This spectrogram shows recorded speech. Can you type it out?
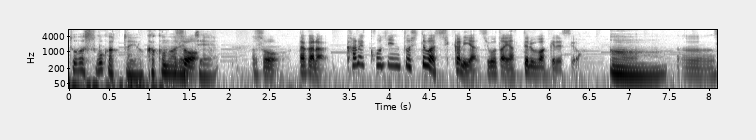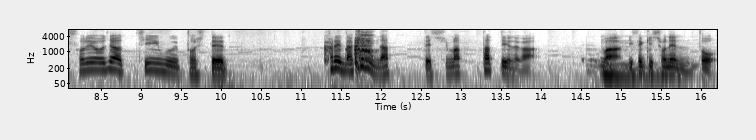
ドはすごかったよ。囲まれそて。そう。だから、彼個人としてはしっかりや仕事はやってるわけですよ。うん。うん、それをじゃあチームとして、彼だけになってしまったっていうのが、まあう、ん移籍初年度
